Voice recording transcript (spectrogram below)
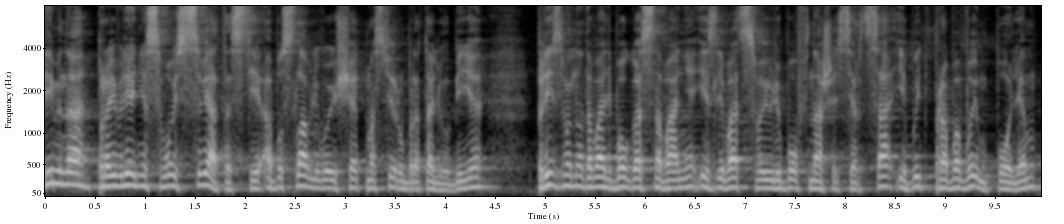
Именно проявление свойств святости, обуславливающей атмосферу братолюбия, призвано давать Богу основание изливать свою любовь в наши сердца и быть правовым полем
